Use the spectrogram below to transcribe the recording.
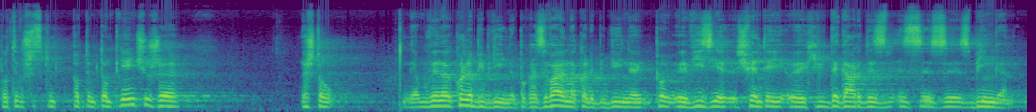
po tym wszystkim, po tym tąpnięciu, że zresztą ja mówię na kole biblijnym, pokazywałem na kole biblijnej po- wizję świętej e, Hildegardy z, z, z Bingen.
